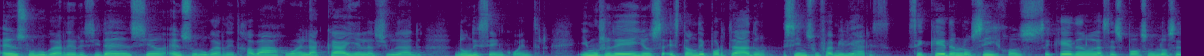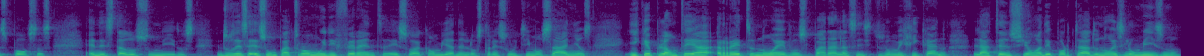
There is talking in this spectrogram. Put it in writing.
en su lugar de residencia, en su lugar de trabajo, en la calle, en la ciudad donde se encuentran. Y muchos de ellos están deportados sin sus familiares. Se quedan los hijos, se quedan las esposas, los esposos en Estados Unidos. Entonces es un patrón muy diferente, eso ha cambiado en los tres últimos años y que plantea retos nuevos para las instituciones mexicanas. La atención a deportado no es lo mismo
